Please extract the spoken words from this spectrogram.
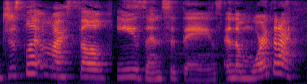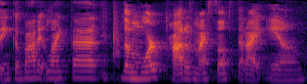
just letting myself ease into things. And the more that I think about it like that, the more proud of myself that I am.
